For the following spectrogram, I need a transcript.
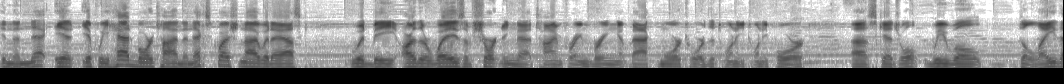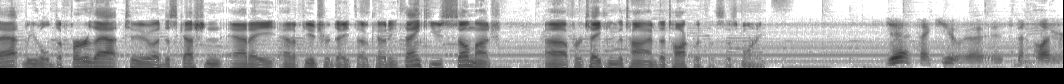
in the next, if we had more time, the next question I would ask would be: Are there ways of shortening that time frame, bringing it back more toward the 2024 uh, schedule? We will delay that. We will defer that to a discussion at a at a future date, though. Cody, thank you so much uh, for taking the time to talk with us this morning. Yeah, thank you. Uh, it's been a pleasure.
